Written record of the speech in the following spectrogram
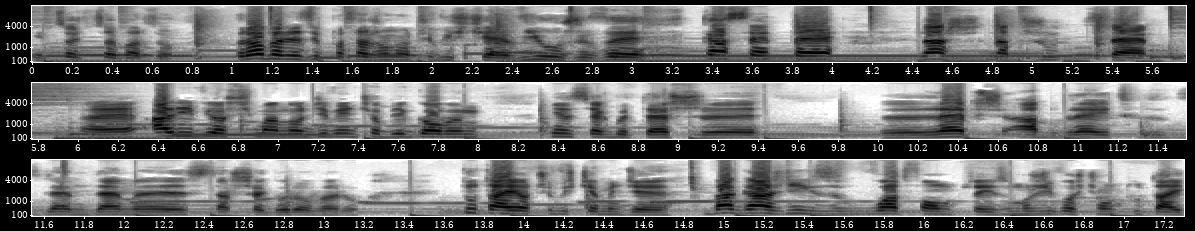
więc coś, co bardzo. Rower jest wyposażony oczywiście już w kasetę, nasz na przrzutce e, Alivio Shimano 9-biegowym, więc jakby też e, lepszy upgrade względem e, starszego roweru. Tutaj oczywiście będzie bagażnik z łatwą, tutaj z możliwością tutaj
